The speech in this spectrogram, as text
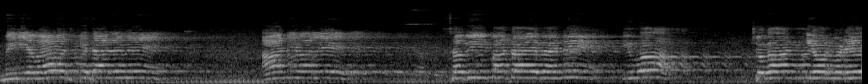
मेरी आवाज़ के दायरे में आने वाले सभी माताएँ बहनें युवा चौगान की ओर बढ़े,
